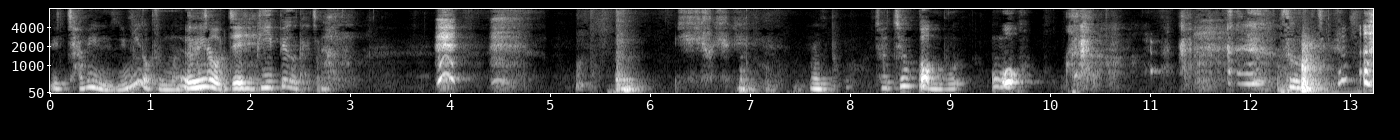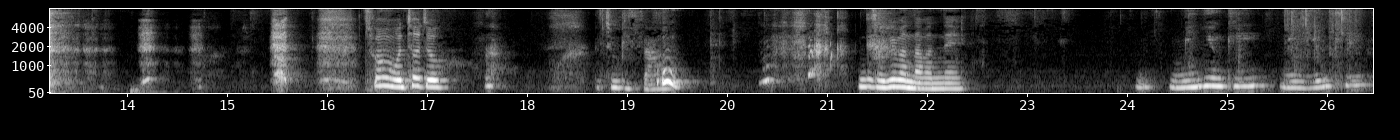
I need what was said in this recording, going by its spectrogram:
이 잡이는 의미가 없는 거야. 의미가 없지. 비 빼고 다자. 어, 자 체육관 어? 뭐? 어? 어? 소리지. 춤을 못 쳐줘. 좀 비싸. 근데 저기만 남았네. 민윤키, 민윤키,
